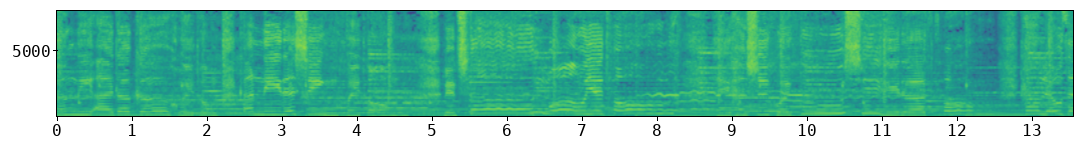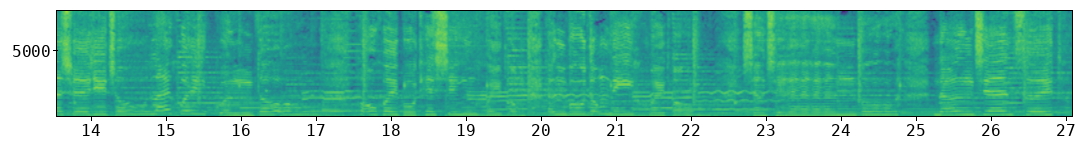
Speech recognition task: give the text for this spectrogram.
哼你爱的歌会痛，看你的心会痛，连沉默也痛。遗憾是会呼吸的痛。它留在血液中来回滚动，后悔不贴心会痛，恨不懂你会痛，想见不能见最痛。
